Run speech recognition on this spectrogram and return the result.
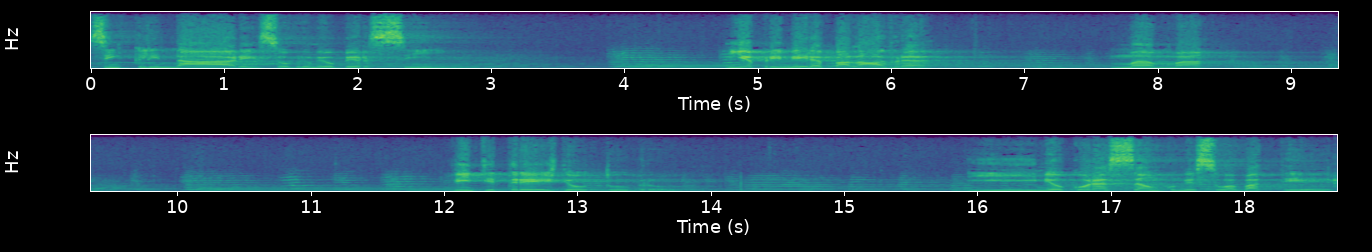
se inclinarem sobre o meu bercinho. Minha primeira palavra, mamã. 23 de outubro. E meu coração começou a bater.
